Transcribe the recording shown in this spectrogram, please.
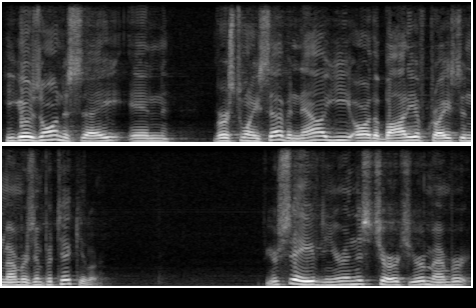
he goes on to say in verse 27 Now ye are the body of Christ and members in particular. If you're saved and you're in this church, you're a member.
